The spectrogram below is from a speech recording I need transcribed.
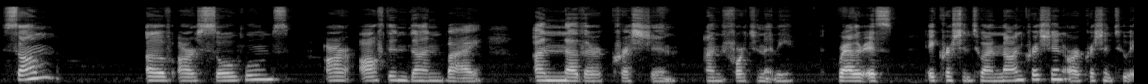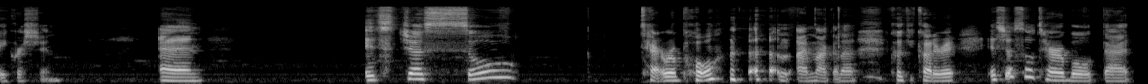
some of our soul wounds are often done by another Christian, unfortunately. Rather, it's a Christian to a non Christian or a Christian to a Christian. And it's just so terrible. I'm not gonna cookie cutter it. It's just so terrible that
